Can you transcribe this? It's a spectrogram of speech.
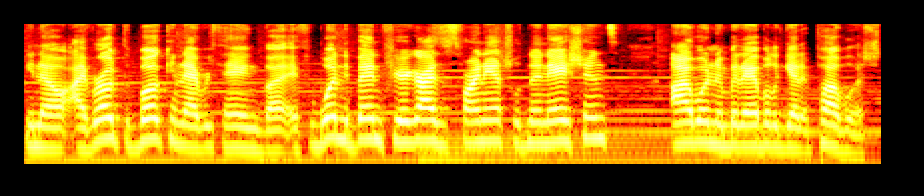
You know, I wrote the book and everything, but if it wouldn't have been for your guys' financial donations, I wouldn't have been able to get it published.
